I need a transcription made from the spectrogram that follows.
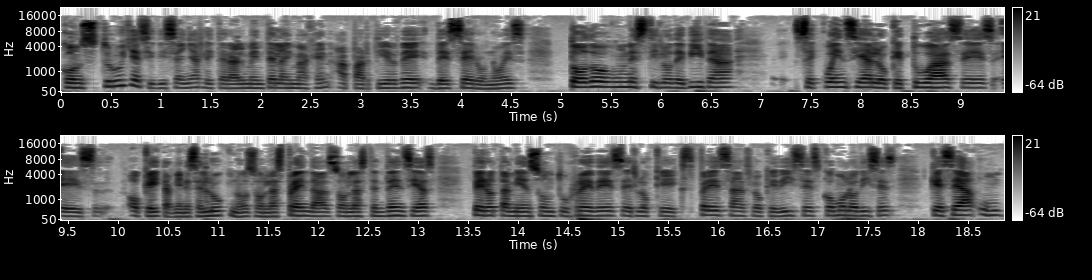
Construyes y diseñas literalmente la imagen a partir de, de cero, ¿no? Es todo un estilo de vida, secuencia, lo que tú haces es, ok, también es el look, ¿no? Son las prendas, son las tendencias, pero también son tus redes, es lo que expresas, lo que dices, cómo lo dices, que sea un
